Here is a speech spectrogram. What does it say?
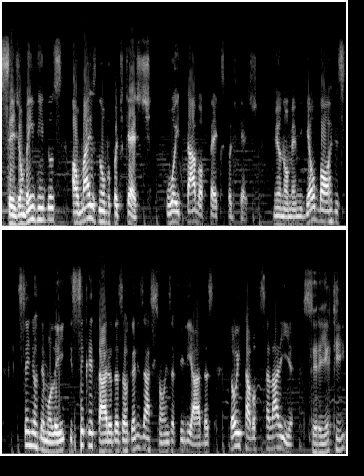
Sejam bem-vindos ao mais novo podcast, o oitavo FEX Podcast. Meu nome é Miguel Borges, sênior Demolei e secretário das organizações afiliadas da oitava oficialaria. Serei aqui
